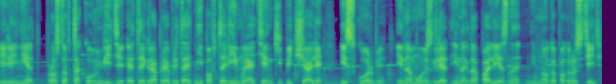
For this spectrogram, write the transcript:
или нет. Просто в таком виде эта игра приобретает неповторимые оттенки печали и скорби. И на мой взгляд, иногда полезно немного погрустить.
